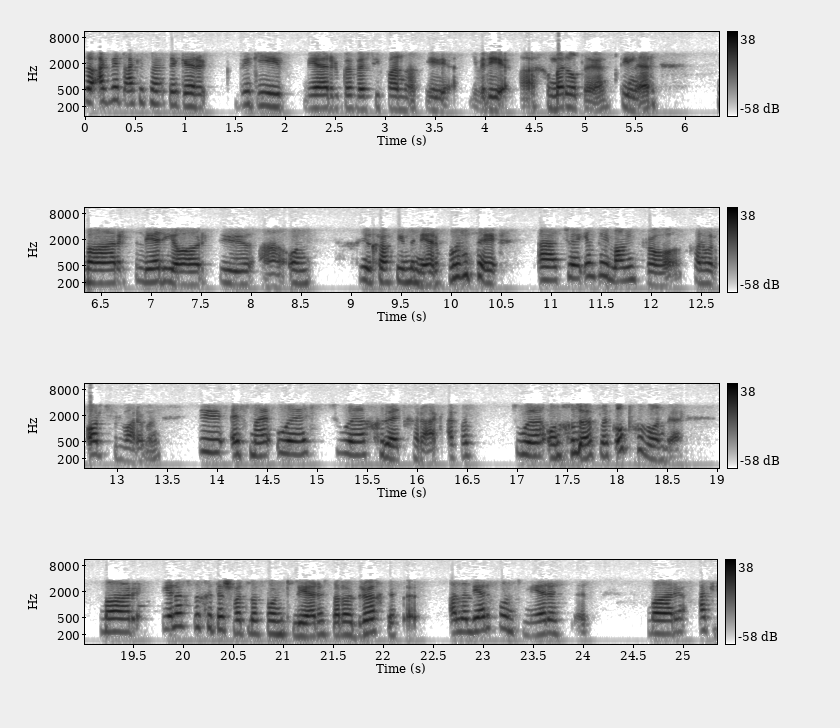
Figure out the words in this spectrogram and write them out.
so ek weet ek is nou seker bietjie meer bewus hiervan as jy jy weet die uh, gemiddelde tiener. Maar verlede jaar toe uh, ons geografie meneer ons sê, uh so een van die lang vrae gaan oor aardverwarming toe is my oë so groot geraak. Ek was so ongelooflik opgewonde. Maar die enigste goeters wat hulle vir ons leer is dat daar droogtes is. Hulle leer vir ons meer is dit, maar ek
